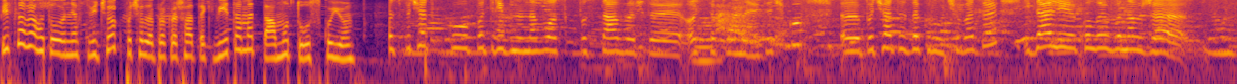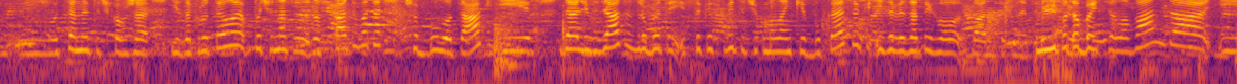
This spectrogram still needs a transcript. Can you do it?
Після виготовлення свічок почали прикрашати квітами та мотузкою. Спочатку потрібно на воск поставити ось таку ниточку, е, почати закручувати, і далі, коли вона вже ця ниточка вже її закрутили, починати розкатувати, щоб було так. І далі взяти, зробити із таких квіточок маленький букетик і зав'язати його бантик. Мені подобається лаванда і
